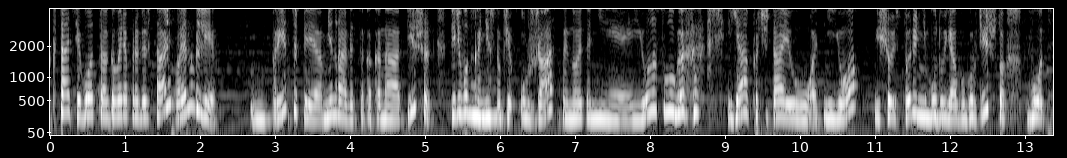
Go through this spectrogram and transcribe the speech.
Кстати, вот э, говоря про Версаль, в Энгли, м, в принципе, мне нравится, как она пишет. Перевод, конечно, вообще ужасный, но это не ее заслуга. Я прочитаю от нее еще историю. Не буду я бугуртить, что вот,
